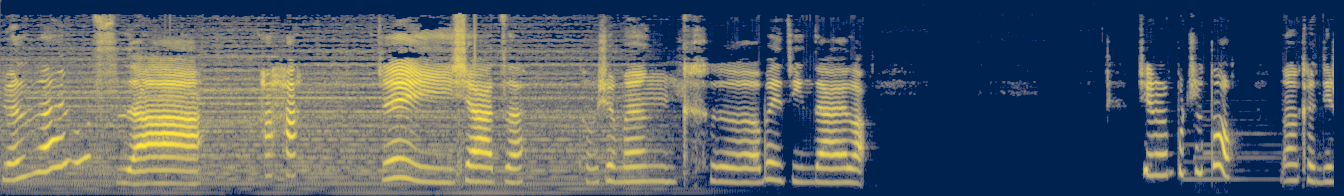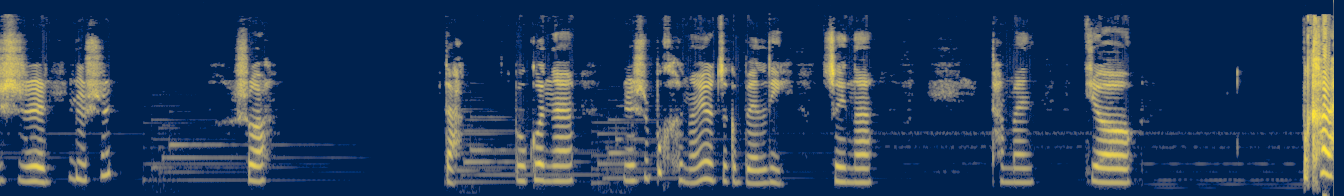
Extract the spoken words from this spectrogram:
原来如此啊，哈哈！这一下子，同学们可被惊呆了。既然不知道，那肯定是律师说的。不过呢。律师不可能有这个本领，所以呢，他们就不看了。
